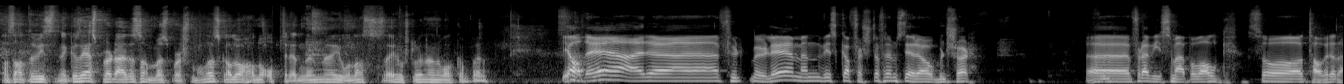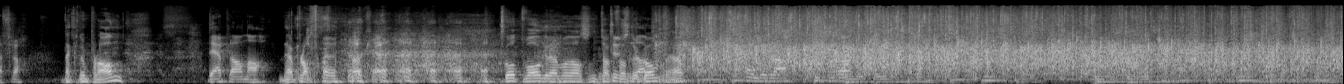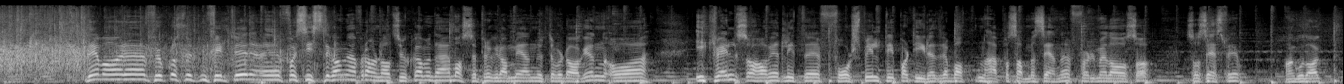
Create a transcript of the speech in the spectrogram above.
Og sa at det visste hun ikke, Så jeg spør deg det samme spørsmålet. Skal du ha noe opptredener med Jonas i Oslo i denne valgkampen? Ja, det er uh, fullt mulig, men vi skal først og fremst gjøre jobben sjøl. Uh, for det er vi som er på valg. Så tar vi det derfra. Det er ikke noen plan? Det er plan A. Det er plan A. okay. Godt valg, Raymond Hansen. Takk Tusen for at du kom. Ja. Veldig bra. Tusen takk. Det var eh, Frokost uten filter eh, for siste gang her fra Arendalsuka, men det er masse program igjen utover dagen. Og i kveld så har vi et lite vorspiel til partilederdebatten her på samme scene. Følg med da også. Så ses vi. Ha en god dag.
